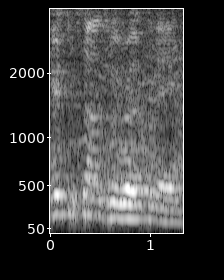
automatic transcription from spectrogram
Here's some songs we wrote today.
